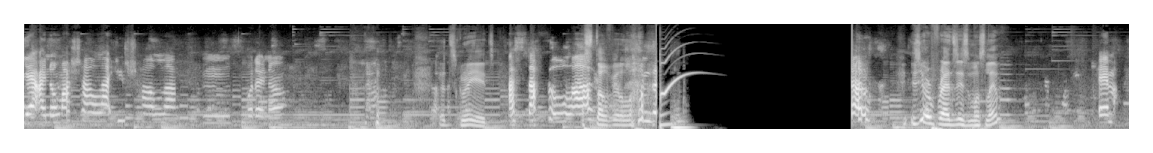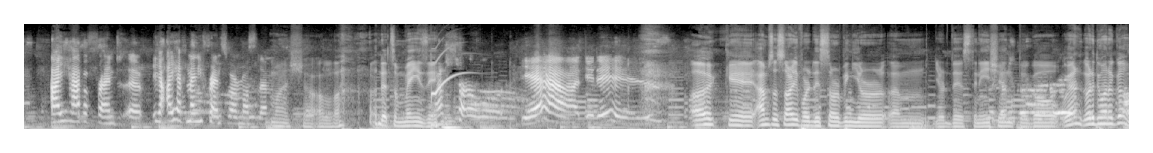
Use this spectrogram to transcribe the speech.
yeah, I know. Mashallah, inshallah. Mm, what do I know? That's great. Astaghfirullah. Astaghfirullah. Is your friends is Muslim? Um, I have a friend. Uh, yeah, I have many friends who are Muslim. Masya Allah. That's amazing. Yeah, it is. Okay, I'm so sorry for disturbing your um your destination to go. Where? Where do you want to go?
